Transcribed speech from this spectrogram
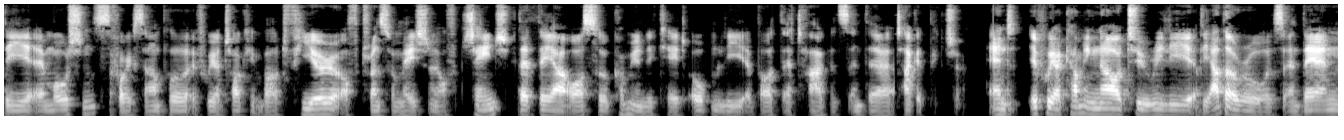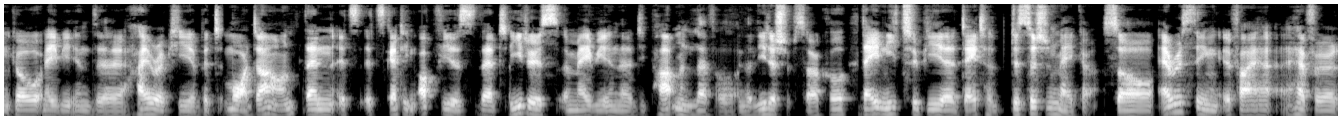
the emotions. For example, if we are talking about fear of transformation, of change, that they are also communicate openly about their targets and their target picture. And if we are coming now to really the other roles and then go maybe in the hierarchy a bit more down, then it's, it's getting obvious that leaders, uh, maybe in the department level, in the leadership circle, they need to be a data decision maker. So everything, if I have a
